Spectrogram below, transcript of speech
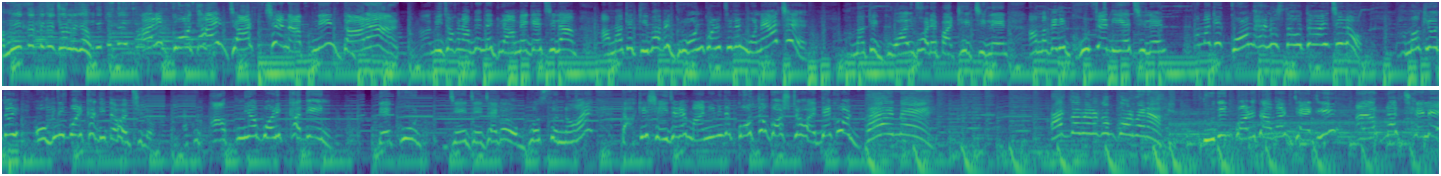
আমি এখান থেকে চলে যাব। আরে কোথায় যাচ্ছেন আপনি? দাঁড়ান। আমি যখন আপনাদের গ্রামে গেছিলাম আমাকে কীভাবে গ্রহণ করেছিলেন মনে আছে? আমাকে গোয়াল ঘরে পাঠিয়েছিলেন আমাকে দিয়ে ঘুটে দিয়েছিলেন আমাকে কম হেনস্থা হতে হয়েছিল। আমাকেও তো ওই অগ্নি পরীক্ষা দিতে হয়েছিল। এখন আপনিও পরীক্ষা দিন। দেখুন যে যে জায়গায় অভ্যস্ত নয় তাকে সেই জায়গায় মানিয়ে নিতে কত কষ্ট হয়। দেখুন। একদম এরকম করবে না। দুদিন পরে তো আমার ড্যাডি আর আপনার ছেলে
